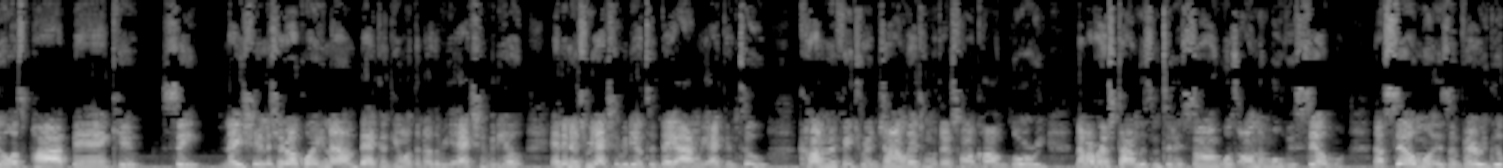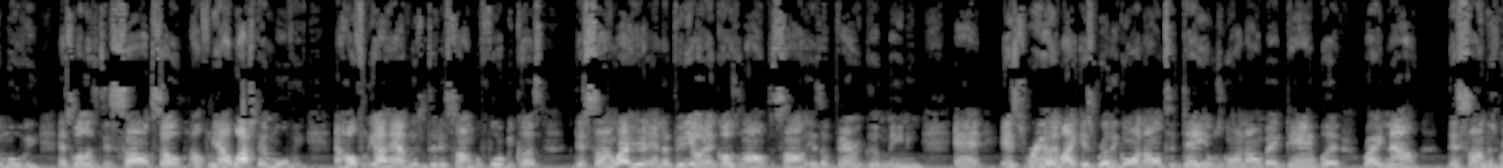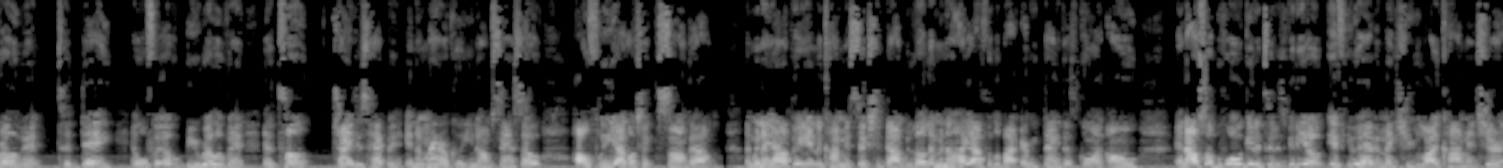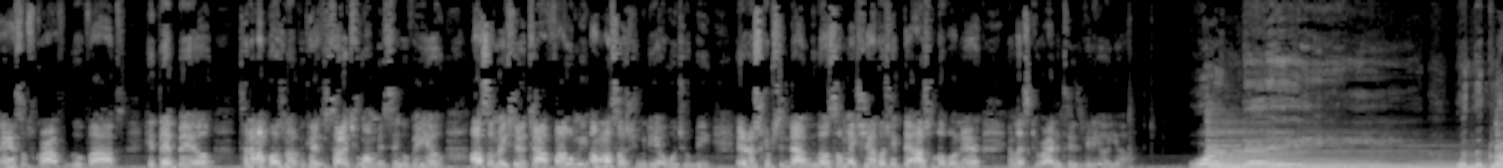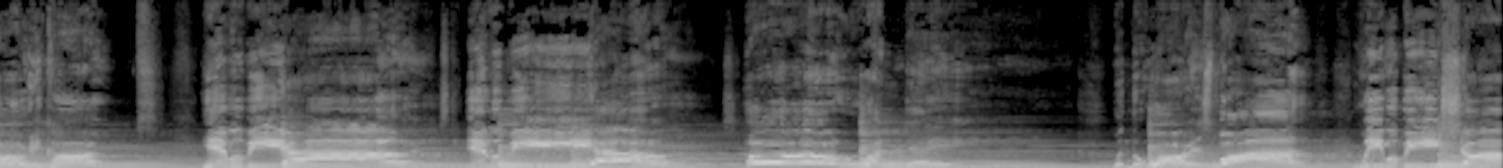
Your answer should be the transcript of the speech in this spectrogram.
good? What's poppin'? Q. C. Nation, it's your girl Quay now. I'm back again with another reaction video. And in this reaction video today, I'm reacting to Common featuring John Legend with their song called Glory. Now, my first time listening to this song was on the movie Selma. Now, Selma is a very good movie as well as this song. So, hopefully y'all watched that movie and hopefully y'all have listened to this song before because this song right here and the video that goes along with the song is a very good meaning and it's real like it's really going on today it was going on back then but right now this song is relevant today and will forever be relevant until changes happen in America. You know what I'm saying? So hopefully y'all go check the song out. Let me know y'all opinion in the comment section down below. Let me know how y'all feel about everything that's going on. And also before we get into this video, if you haven't, make sure you like, comment, share, and subscribe for good vibes. Hit that bell. Turn on my post notifications so that you won't miss a single video. Also make sure that y'all follow me on my social media, which will be in the description down below. So make sure y'all go check that out. Love on there. And let's get right into this video, y'all. One day when the glory comes, it will be ours, it will be ours. Oh, one day when the war is won, we will be sure.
